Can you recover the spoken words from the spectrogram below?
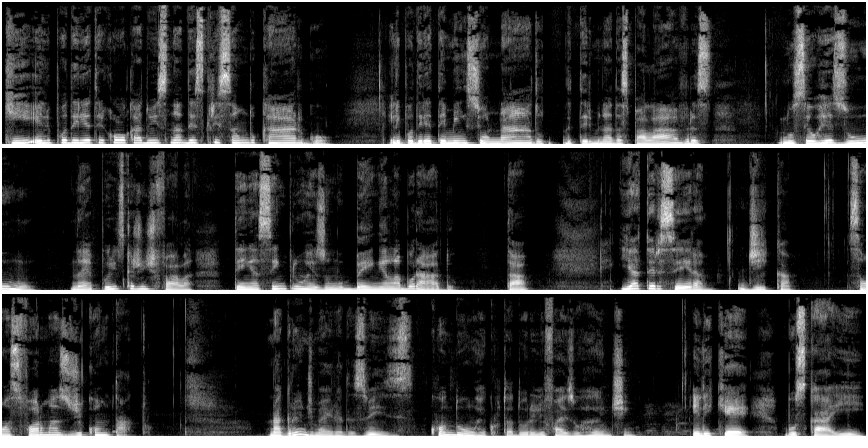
que ele poderia ter colocado isso na descrição do cargo. Ele poderia ter mencionado determinadas palavras no seu resumo, né? Por isso que a gente fala, tenha sempre um resumo bem elaborado, tá? E a terceira dica são as formas de contato. Na grande maioria das vezes, quando um recrutador ele faz o hunting, ele quer buscar aí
